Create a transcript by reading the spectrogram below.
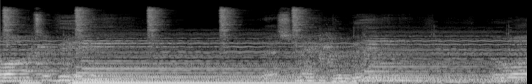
want to be. Let's make believe.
